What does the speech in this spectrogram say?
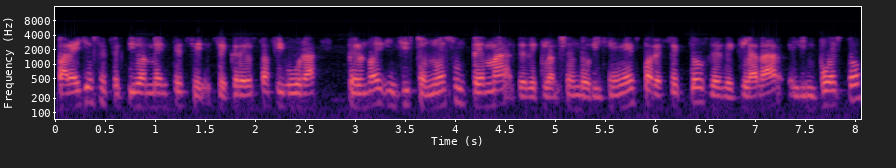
Para ellos efectivamente se, se creó esta figura, pero no, insisto, no es un tema de declaración de origen, es para efectos de declarar el impuesto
